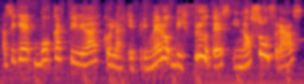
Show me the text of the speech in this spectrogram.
Así que busca actividades con las que primero disfrutes y no sufras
